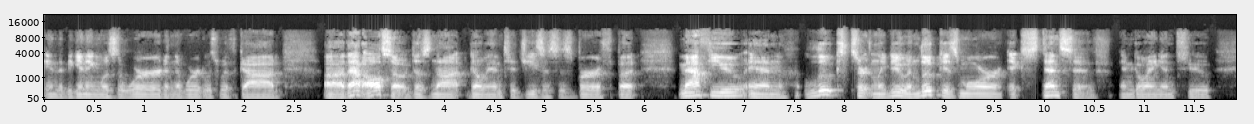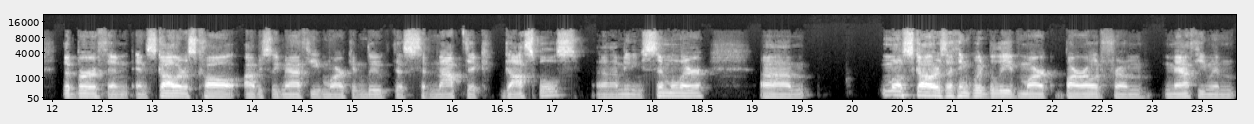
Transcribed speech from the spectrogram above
In the beginning was the Word, and the Word was with God. Uh, that also does not go into Jesus's birth, but Matthew and Luke certainly do. And Luke is more extensive in going into the birth, and, and scholars call obviously Matthew, Mark, and Luke the synoptic gospels, uh, meaning similar. Um, most scholars, I think, would believe Mark borrowed from Matthew and,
